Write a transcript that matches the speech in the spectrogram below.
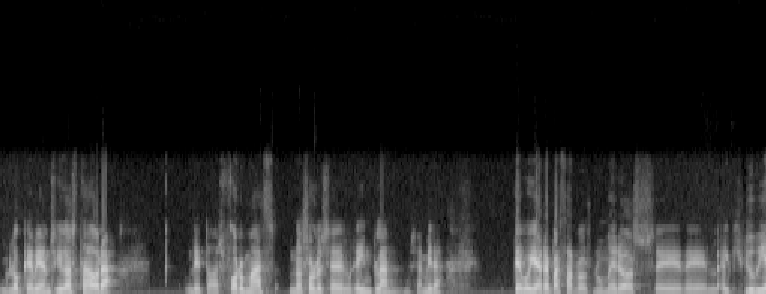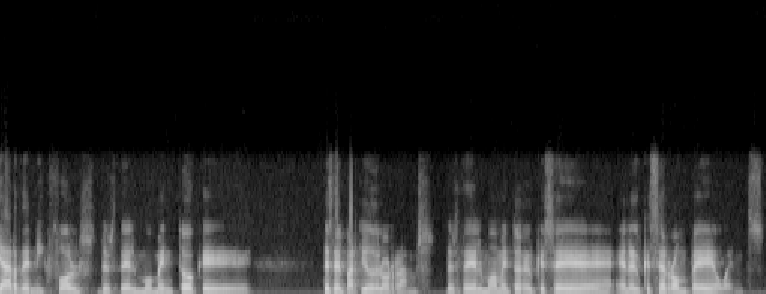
lo que habían sido hasta ahora. De todas formas, no solo es el game plan. O sea, mira, te voy a repasar los números eh, del QBR de Nick Foles desde el momento que desde el partido de los Rams, desde el momento en el que se en el que se rompe Wentz.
